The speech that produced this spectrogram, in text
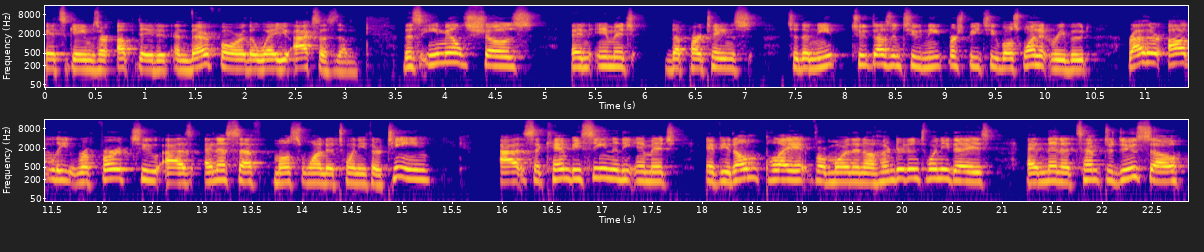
its games are updated and therefore the way you access them. This email shows an image that pertains to the Need 2002 Need for Speed 2 Most Wanted reboot, rather oddly referred to as NSF Most Wanted 2013, Uh, as it can be seen in the image. If you don't play it for more than 120 days and then attempt to do so,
